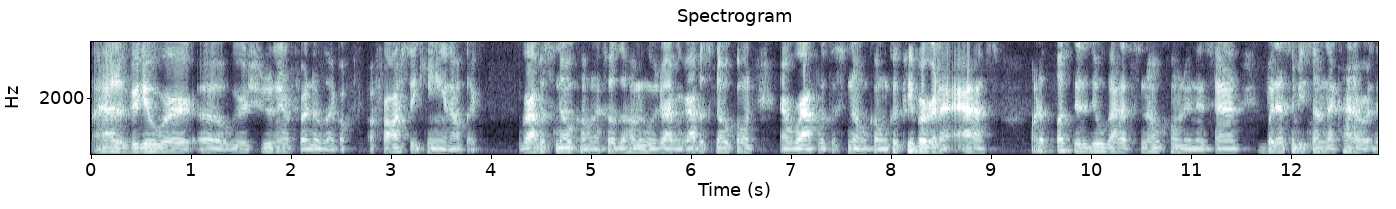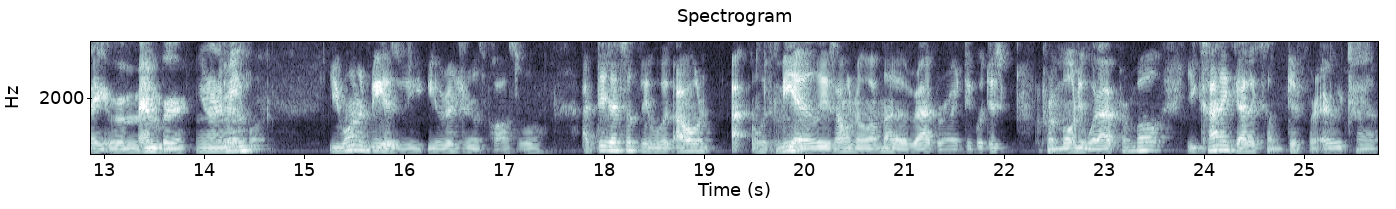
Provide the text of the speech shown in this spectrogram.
I had a video where uh, we were shooting in front of like a, a Frosty King, and I was like, grab a snow cone. I told the homie who was driving, grab a snow cone and rap with the snow cone, because people are gonna ask, why the fuck this dude got a snow cone in his hand? But that's gonna be something that kind of they remember. You know what I mean? You want to be as original as possible. I think that's something with I don't with me at least. I don't know. I'm not a rapper or anything, but just promoting what I promote, you kind of gotta come different every time.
